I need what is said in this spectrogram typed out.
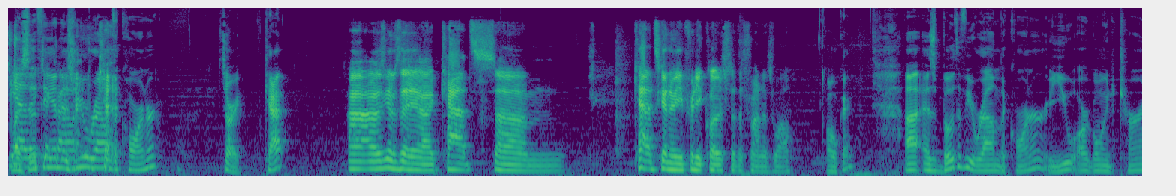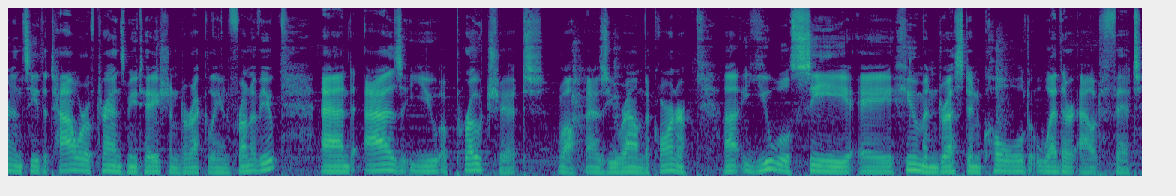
Yeah, Lysithian, as you round Cat. the corner. Sorry, cat. Uh, I was gonna say uh, cat's um, cat's gonna be pretty close to the front as well. Okay. Uh, as both of you round the corner, you are going to turn and see the Tower of Transmutation directly in front of you. And as you approach it, well, as you round the corner, uh, you will see a human dressed in cold weather outfit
